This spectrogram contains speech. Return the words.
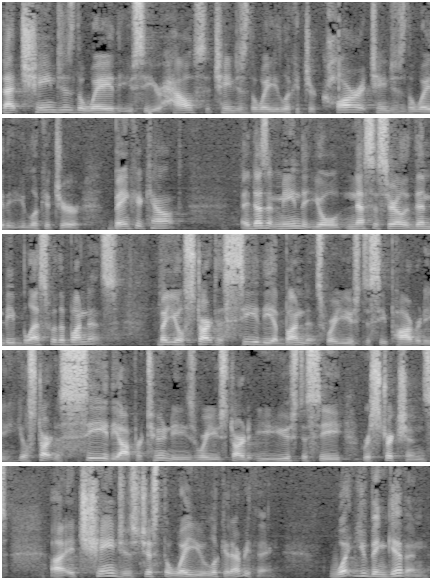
That changes the way that you see your house. It changes the way you look at your car. It changes the way that you look at your bank account. It doesn't mean that you'll necessarily then be blessed with abundance, but you'll start to see the abundance where you used to see poverty. You'll start to see the opportunities where you, start, you used to see restrictions. Uh, it changes just the way you look at everything. What you've been given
